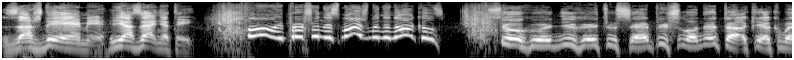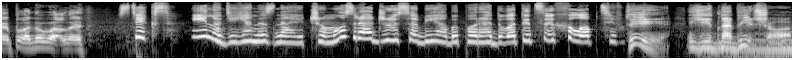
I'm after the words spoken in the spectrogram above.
Завжди, Емі, я зайнятий. Ой, прошу, не смаж мене, Наклз! Сьогодні геть усе пішло не так, як ми планували. Стікс, іноді я не знаю, чому зраджую собі, аби порадувати цих хлопців. Ти гідна більшого.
